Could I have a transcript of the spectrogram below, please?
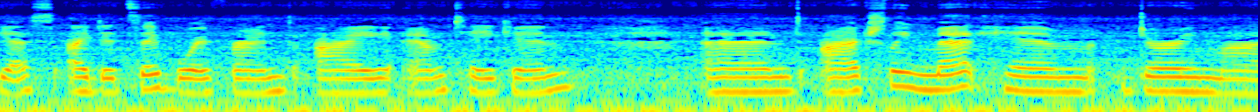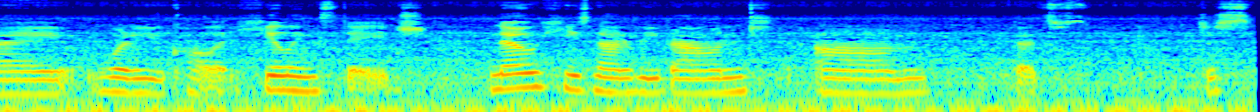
yes, I did say boyfriend, I am taken. And I actually met him during my, what do you call it, healing stage. No, he's not a rebound. Um, that's just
